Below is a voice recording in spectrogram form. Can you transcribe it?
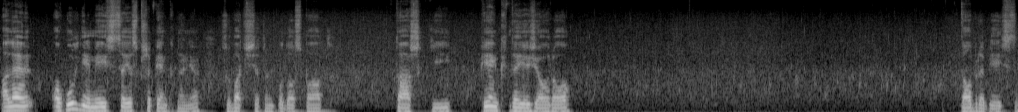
Ale ogólnie miejsce jest przepiękne, nie? Zobaczcie ten wodospad, ptaszki, piękne jezioro. Dobre miejsce.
